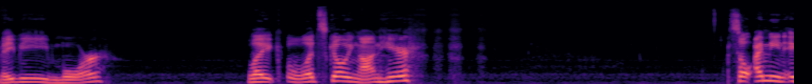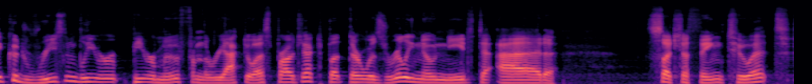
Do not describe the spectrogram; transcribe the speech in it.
Maybe more. Like, what's going on here? so, I mean, it could reasonably re be removed from the ReactOS project, but there was really no need to add such a thing to it.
